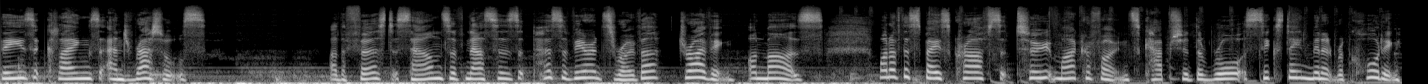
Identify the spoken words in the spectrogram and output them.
These clangs and rattles are the first sounds of NASA's Perseverance rover driving on Mars. One of the spacecraft's two microphones captured the raw 16 minute recording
